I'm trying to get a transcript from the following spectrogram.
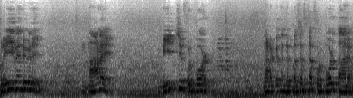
പ്രീ ഇവന്റുകളിൽ നാളെ ബീച്ച് ഫുട്ബോൾ നടക്കുന്നുണ്ട്. പ്രശസ്ത ഫുട്ബോൾ താരം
